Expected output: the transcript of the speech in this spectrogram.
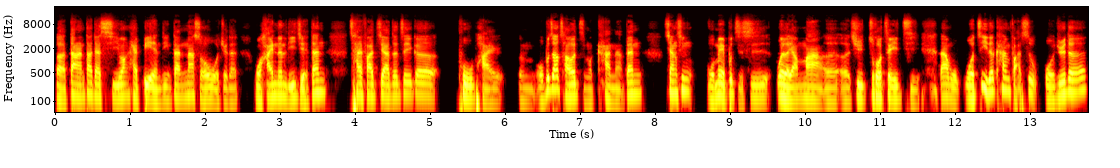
呃，当然大家希望 happy ending，但那时候我觉得我还能理解。但财阀家的这个铺排，嗯，我不知道曹哥怎么看呢、啊？但相信我们也不只是为了要骂而而去做这一集。那我我自己的看法是，我觉得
